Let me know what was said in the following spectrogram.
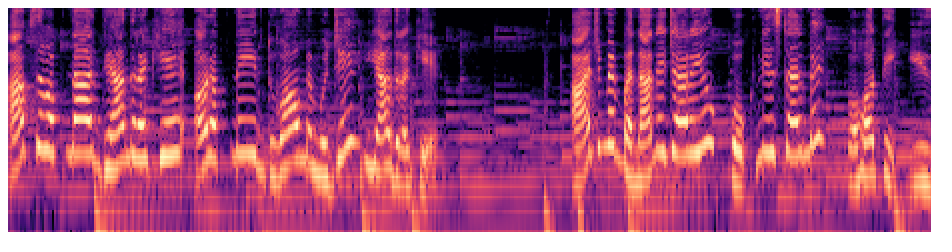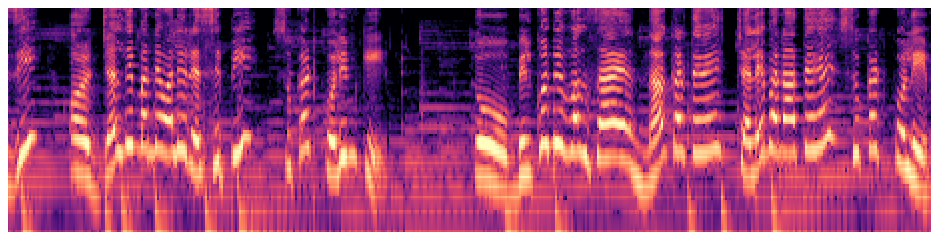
आप सब अपना ध्यान रखिए और अपनी दुआओं में मुझे याद रखिए। आज मैं बनाने जा रही हूँ कोकनी स्टाइल में बहुत ही इजी और जल्दी बनने वाली रेसिपी सुकट कोलिम की। तो बिल्कुल भी वक्त जाए न करते हुए चले बनाते हैं सुकट कोलिम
